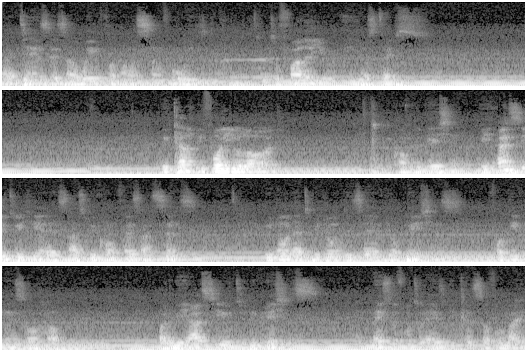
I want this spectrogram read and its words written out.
that turns us away from our sinful ways to follow you in your steps. We come before you, Lord, congregation. We ask you to hear us as we confess our sins. We know that we don't deserve your patience, forgiveness, or help. But we ask you to be gracious and merciful to us because of our life,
